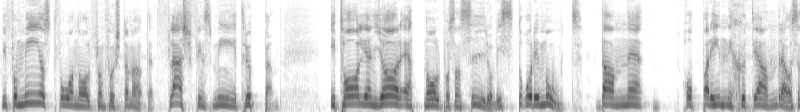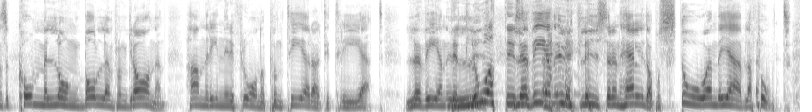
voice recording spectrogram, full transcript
Vi får med oss 2-0 från första mötet, Flash finns med i truppen. Italien gör 1-0 på San Siro, vi står emot. Danne hoppar in i 72 och sen så kommer långbollen från granen. Han rinner ifrån och punkterar till 3-1. Löfven, utlys Löfven utlyser en helg då på stående jävla fot.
